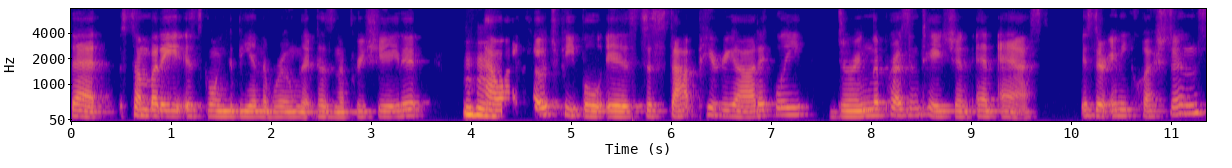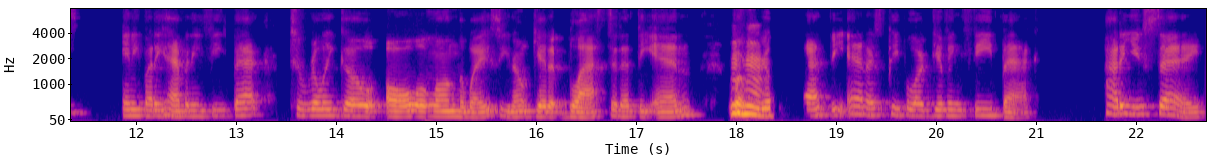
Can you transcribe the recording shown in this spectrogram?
that somebody is going to be in the room that doesn't appreciate it. Mm-hmm. How I coach people is to stop periodically during the presentation and ask, is there any questions? Anybody have any feedback? To really go all along the way so you don't get it blasted at the end. But mm-hmm. really at the end, as people are giving feedback, how do you say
